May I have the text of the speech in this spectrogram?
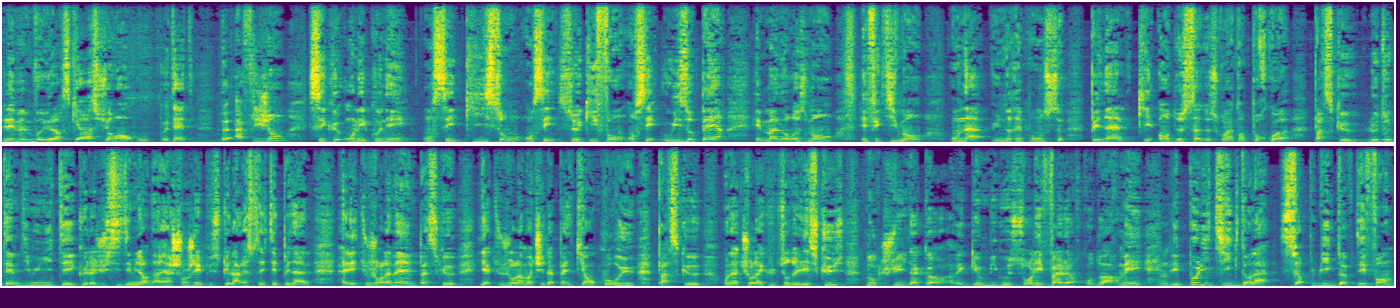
les mêmes voyous. Alors, ce qui est rassurant ou peut-être euh, affligeant, c'est qu'on les connaît, on sait qui ils sont, on sait ceux qui font, on sait où ils opèrent, et malheureusement, effectivement, on a une réponse pénale qui est en deçà de ce qu'on attend. Pourquoi? Parce que le totem d'immunité que la justice des mineurs n'a rien changé, puisque la responsabilité pénale, elle est toujours la même, parce qu'il y a toujours la moitié de la peine qui est encourue, parce qu'on a toujours la culture de l'excuse. Donc je suis d'accord avec Guillaume Bigot sur les valeurs qu'on doit armer. Mmh. Les politiques dans la sphère publique doivent défendre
